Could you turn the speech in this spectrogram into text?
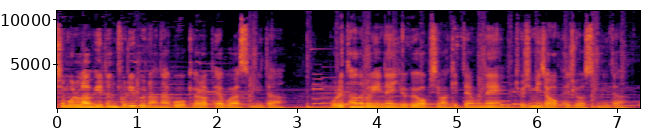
혹시 몰라 휠은 조립을 안하고 결합해 보았습니다. 우레탄으로 인해 유격 없이 맞기 때문에 조심히 작업해 주었습니다.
